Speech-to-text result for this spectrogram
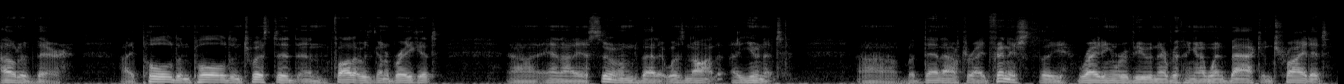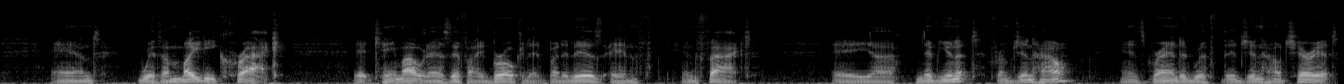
out of there. I pulled and pulled and twisted and thought I was going to break it, uh, and I assumed that it was not a unit. Uh, but then after I'd finished the writing review and everything, I went back and tried it, and with a mighty crack, it came out as if I'd broken it. But it is, in, in fact, a uh, nib unit from Jinhao, and it's branded with the Jinhao Chariot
